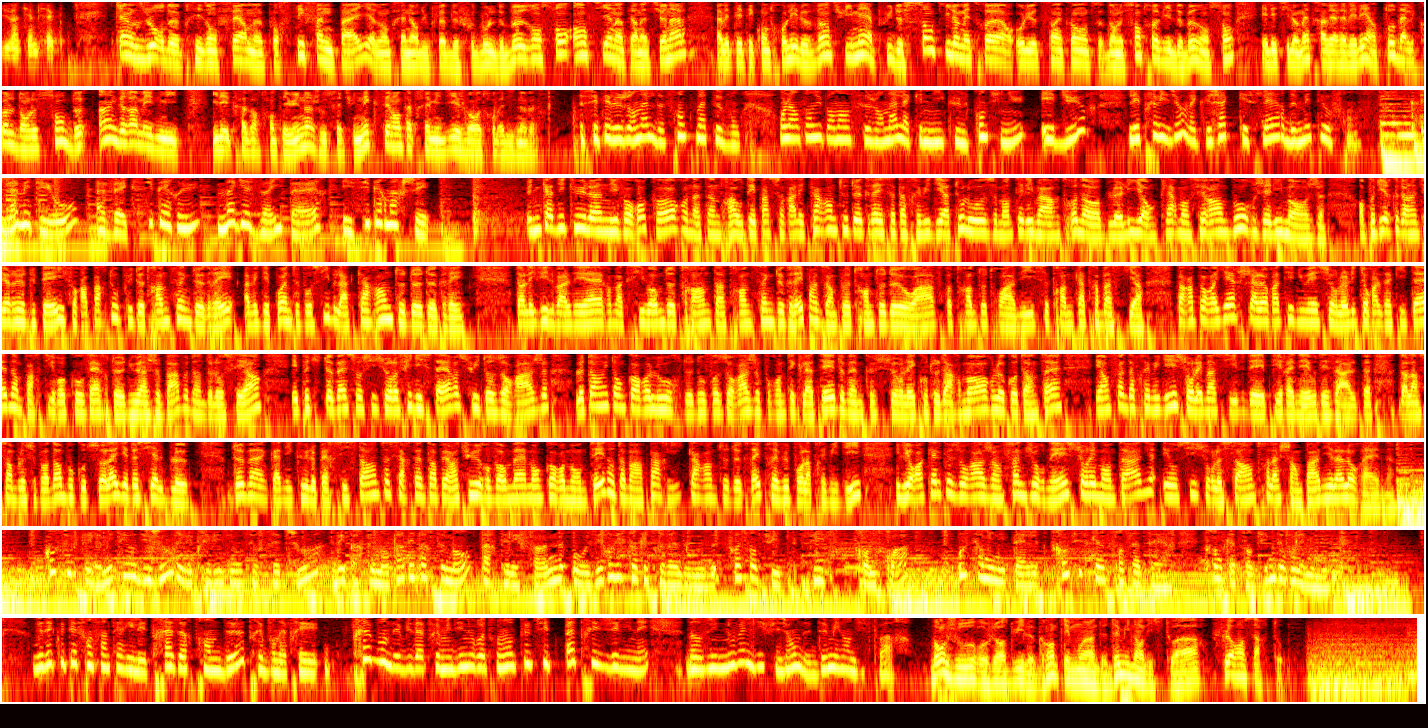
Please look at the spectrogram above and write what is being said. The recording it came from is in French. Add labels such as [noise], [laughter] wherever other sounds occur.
du XXe siècle. 15 jours de prison ferme pour Stéphane Paille, l'entraîneur du club de football de Besançon, ancien international, avait été contrôlé le 28 mai à plus de 100 km heure au lieu de 50 dans le centre-ville de Besançon et les kilomètres avaient révélé un taux d'alcool dans le sang de 1,5 gramme et demi. Il est 13h31, je vous souhaite une excellente après-midi et je vous retrouve à 19h. C'était le journal de Franck Matevon. On l'a entendu pendant ce journal, la canicule continue et dure. Les prévisions avec Jacques Kessler de Météo France. La météo avec Super U, magasin hyper et supermarché. Une canicule à un niveau record. On atteindra ou dépassera les 40 degrés cet après-midi à Toulouse, Montélimar, Grenoble, Lyon, Clermont-Ferrand, Bourges et Limoges. On peut dire que dans l'intérieur du pays, il fera partout plus de 35 degrés, avec des pointes possibles à 42 degrés. Dans les villes balnéaires, maximum de 30 à 35 degrés, par exemple 32 au Havre, 33 à Nice, 34 à Bastia. Par rapport à hier, chaleur atténuée sur le littoral d'Aquitaine, en partie recouvert de nuages bas venant de l'océan, et petite baisse aussi sur le Finistère suite aux orages. Le temps est encore lourd de nouveaux orages pourront éclater, de même que sur les côtes d'Armor, le Cotentin, et en fin d'après-midi sur les massifs des Pyrénées ou des Alpes. Dans l'ensemble, cependant, beaucoup de soleil et de ciel bleu. Demain, canicule persistante, certaines températures vont même encore monter, notamment à Paris, 40 degrés prévus pour l'après-midi. Il y aura quelques orages en fin de journée sur les montagnes et aussi sur le centre, la Champagne et la Lorraine. Consultez la météo du jour et les prévisions sur 7 jours, département par département, par téléphone au 0892 68 10 33 ou sur Minitel 36 15 France Inter, 34 centimes d'euros la minute. Vous écoutez France Inter, il est 13h32. Très bon, après, très bon début d'après-midi. Nous retrouvons tout de suite Patrice Gélinet dans une nouvelle diffusion de 2000 ans d'histoire. Bonjour, aujourd'hui le grand témoin de 2000 ans d'histoire, Florence Artaud.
